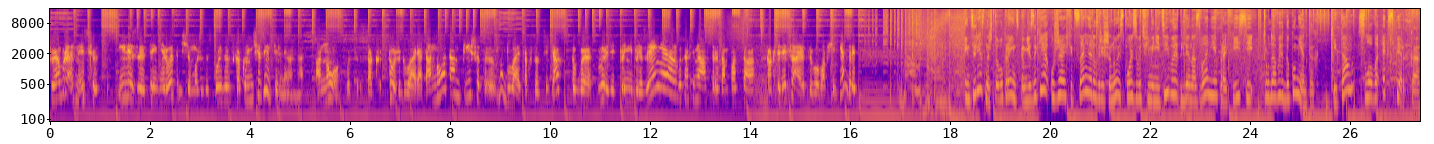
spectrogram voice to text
своеобразные чувства. Или же средний род еще может использоваться как уничижительный у нас. «Оно», вот так тоже говорят. «Оно» там пишет, ну, бывает так в соцсетях, чтобы выразить пренебрежение в отношении автора там поста как-то решают его вообще гендеры. Интересно, что в украинском языке уже официально разрешено использовать феминитивы для названия профессий в трудовых документах. И там слово «экспертка»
